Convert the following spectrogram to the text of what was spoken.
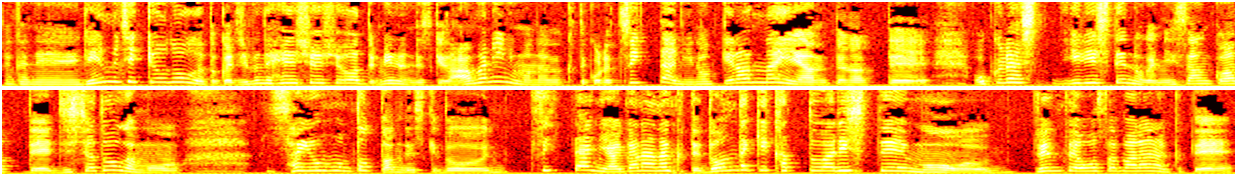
なんかね、ゲーム実況動画とか自分で編集し終わって見るんですけど、あまりにも長くてこれツイッターに載っけらんないやんってなって、オクラ入りしてんのが2、3個あって、実写動画も3、4本撮ったんですけど、ツイッターに上がらなくて、どんだけカット割りしても全然収まらなくて、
